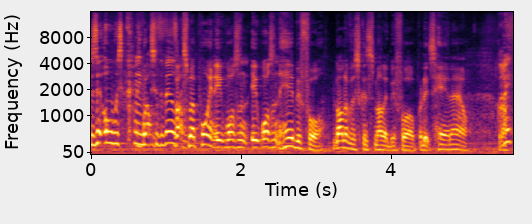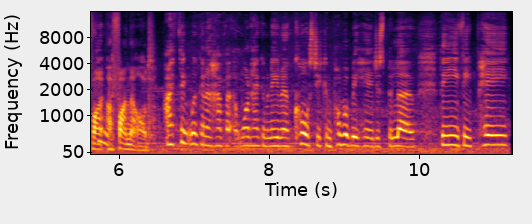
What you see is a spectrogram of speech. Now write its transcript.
Does it always cling well, to the building? That's my point. It wasn't. It wasn't here before. None of us could smell it before, but it's here now. I, I, find, think, I, find, that odd. I think we're going to have a, one heck of an evening. Of course, you can probably hear just below the EVP.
